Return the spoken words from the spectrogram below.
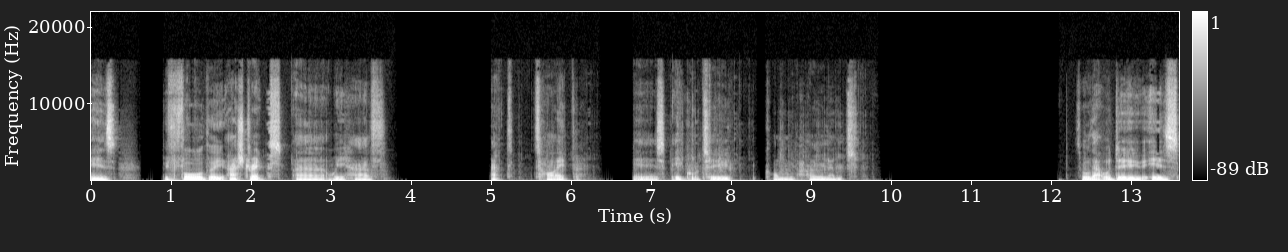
is before the asterisk, uh, we have at type is equal to component. So all that will do is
